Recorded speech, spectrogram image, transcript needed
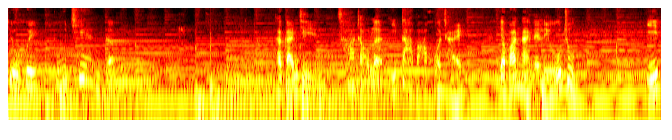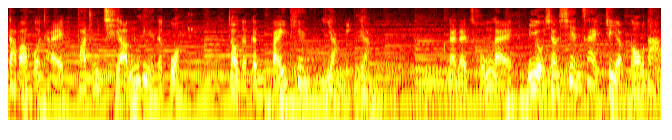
就会不见的。”他赶紧擦着了一大把火柴。要把奶奶留住。一大把火柴发出强烈的光，照得跟白天一样明亮。奶奶从来没有像现在这样高大，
